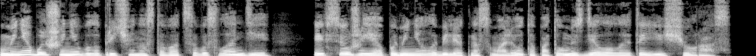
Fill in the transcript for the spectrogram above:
У меня больше не было причин оставаться в Исландии, и все же я поменяла билет на самолет, а потом сделала это еще раз.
